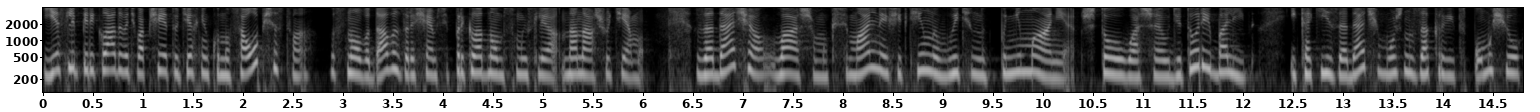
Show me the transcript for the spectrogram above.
Если перекладывать вообще эту технику на сообщество, снова, да, возвращаемся в прикладном смысле на нашу тему, задача ваша максимально эффективно вытянуть понимание, что у вашей аудитории болит и какие задачи можно закрыть с помощью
